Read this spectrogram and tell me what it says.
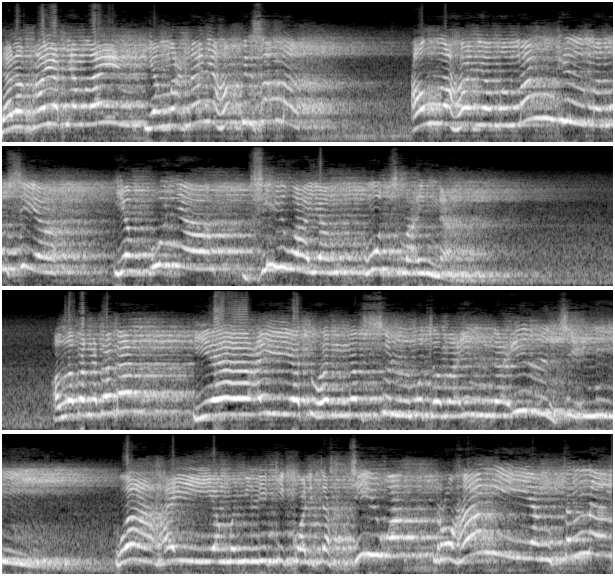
Dalam ayat yang lain yang maknanya hampir sama. Allah hanya memanggil manusia yang punya jiwa yang mutmainnah. Allah mengatakan, "Ya ayyatuhan nafsul mutmainnah irji'i." Wahai yang memiliki kualitas jiwa rohani yang tenang,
